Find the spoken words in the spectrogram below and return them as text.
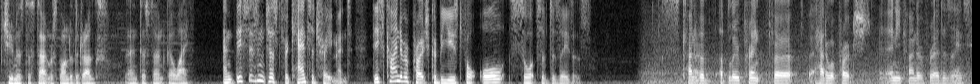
Tumours just don't respond to the drugs and just don't go away. And this isn't just for cancer treatment. This kind of approach could be used for all sorts of diseases. It's kind of a, a, blueprint for how to approach any kind of rare disease.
